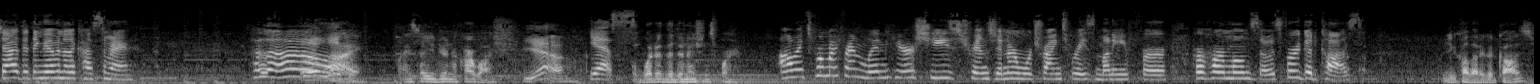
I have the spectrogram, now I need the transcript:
Jazz, I think we have another customer. Hello. Hi. I saw you doing a car wash. Yeah. Yes. What are the donations for? Um, it's for my friend Lynn here. She's transgender and we're trying to raise money for her hormones, so it's for a good cause. You call that a good cause?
